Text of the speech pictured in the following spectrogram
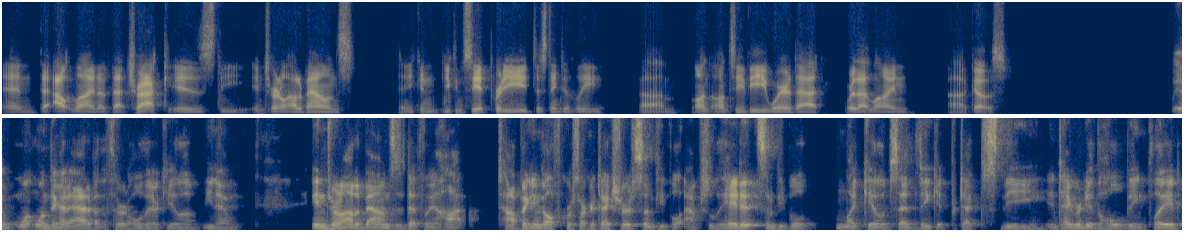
And the outline of that track is the internal out of bounds. And you can you can see it pretty distinctively um, on, on TV where that where that line uh, goes. Yeah, one, one thing I'd add about the third hole there, Caleb, you know, internal out of bounds is definitely a hot topic in golf course architecture. Some people absolutely hate it. Some people, like Caleb said, think it protects the integrity of the hole being played.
